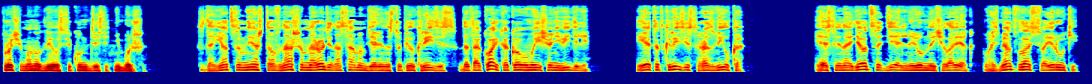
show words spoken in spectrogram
Впрочем, оно длилось секунд десять, не больше. «Сдается мне, что в нашем народе на самом деле наступил кризис, да такой, какого мы еще не видели. И этот кризис — развилка. Если найдется дельный умный человек, возьмет власть в свои руки,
